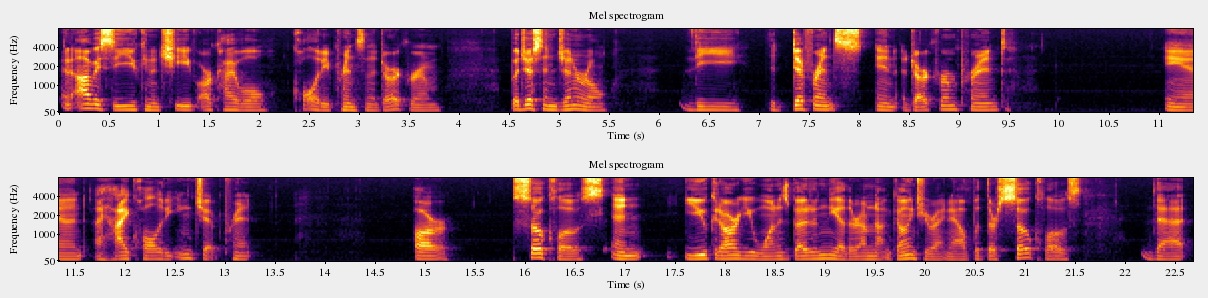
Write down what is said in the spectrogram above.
And obviously you can achieve archival quality prints in the darkroom, but just in general, the the difference in a darkroom print and a high quality inkjet print are so close and you could argue one is better than the other. I'm not going to right now, but they're so close that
